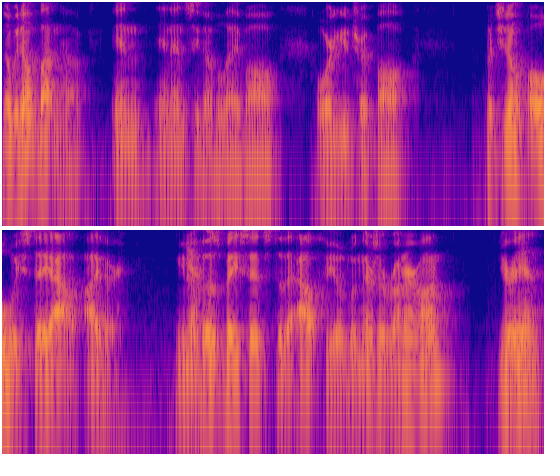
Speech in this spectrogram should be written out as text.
No, we don't button hook in in NCAA ball or U trip ball, but you don't always stay out either. You know, Yeah. those base hits to the outfield when there's a runner on, you're in.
